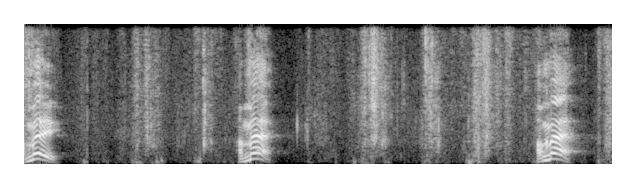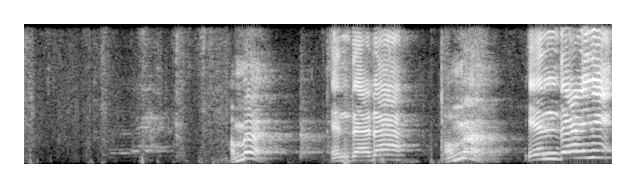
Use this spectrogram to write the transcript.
അമ്മേ. അമ്മേ. അമ്മേ. അമ്മേ. എന്താടാ? അമ്മേ. എന്താണ് ഞാൻ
